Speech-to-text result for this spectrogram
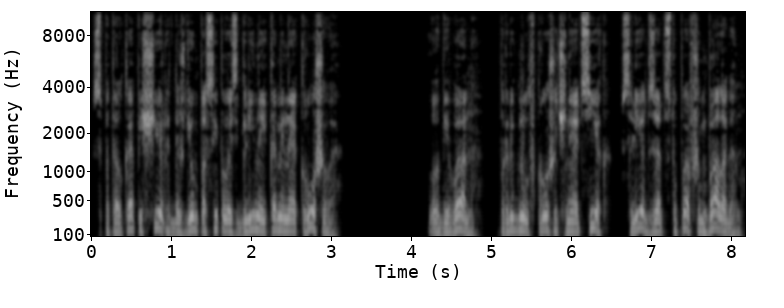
С потолка пещеры дождем посыпалась глина и каменное крошево. Оби-Ван прыгнул в крошечный отсек вслед за отступавшим балагом.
